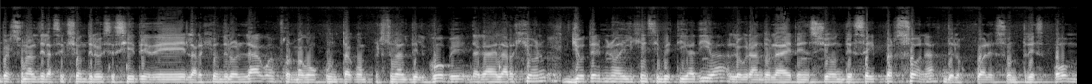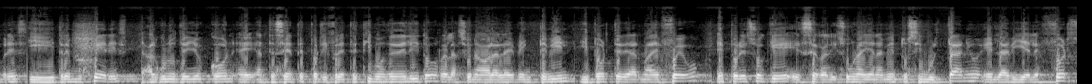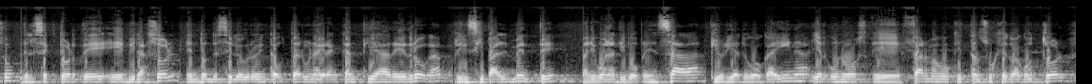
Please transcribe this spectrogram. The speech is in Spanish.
Personal de la sección del OS7 de la región de los lagos, en forma conjunta con personal del GOPE de acá de la región, yo termino la diligencia investigativa logrando la detención de seis personas, de los cuales son tres hombres y tres mujeres, algunos de ellos con eh, antecedentes por diferentes tipos de delitos relacionados a la ley 20.000 y porte de arma de fuego. Es por eso que eh, se realizó un allanamiento simultáneo en la vía El Esfuerzo del sector de eh, Mirasol, en donde se logró incautar una gran cantidad de droga, principalmente marihuana tipo prensada, clorhidrato de cocaína y algunos fármacos que están sujetos a control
